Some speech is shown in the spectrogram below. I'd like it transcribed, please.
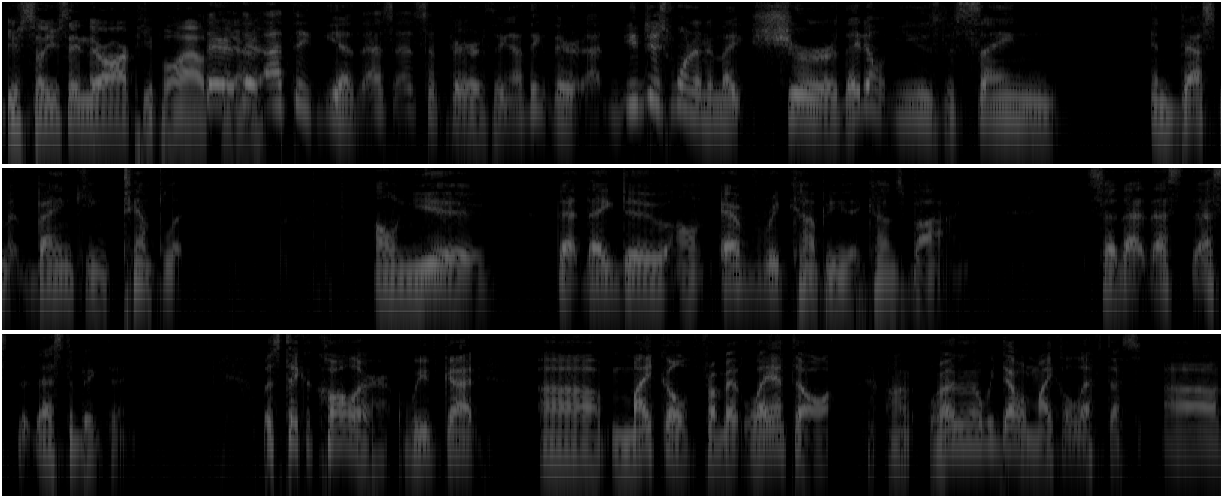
You're, so you're saying there are people out there, there. I think yeah, that's that's a fair thing. I think there. You just wanted to make sure they don't use the same investment banking template on you that they do on every company that comes by. So that that's that's the, that's the big thing. Let's take a caller. We've got uh, Michael from Atlanta. Uh, well, no, we don't. Michael left us. Uh,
